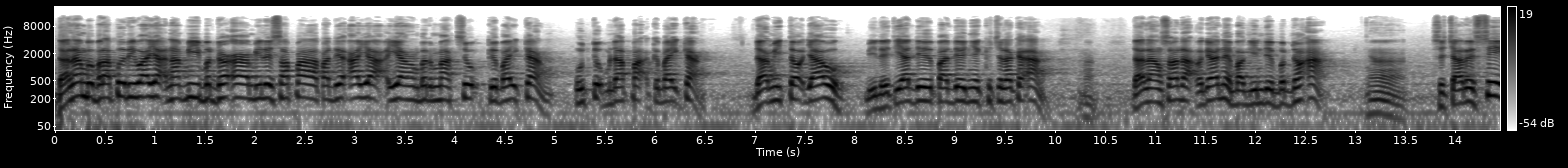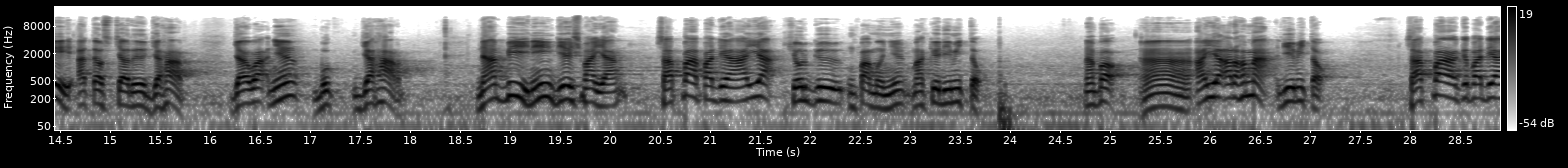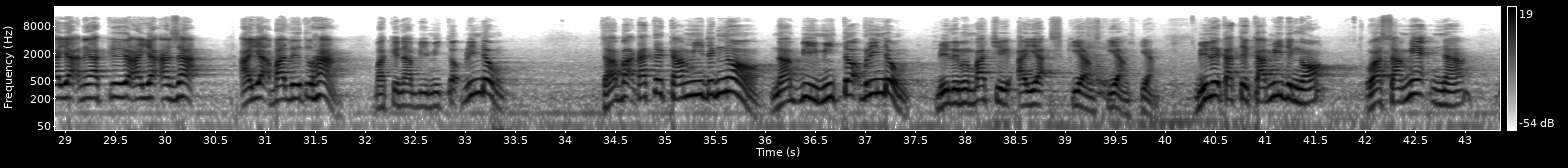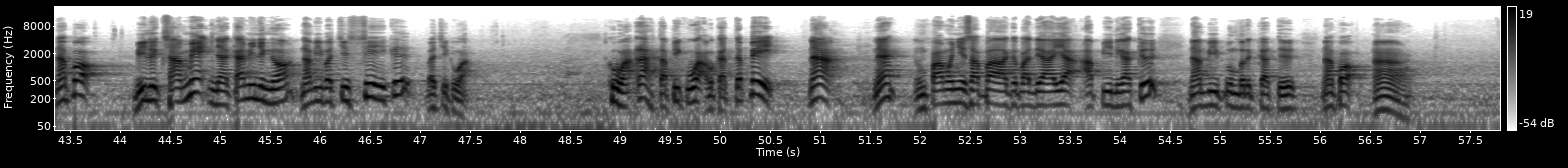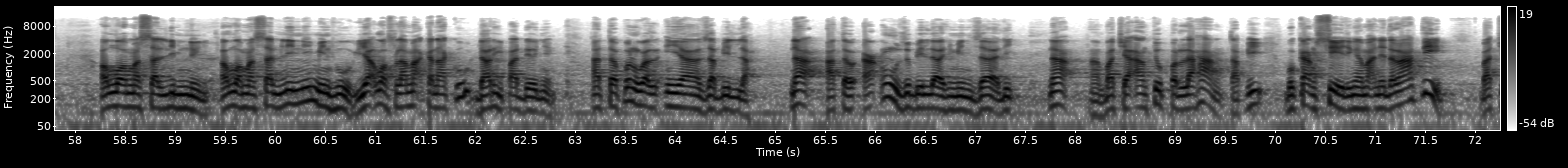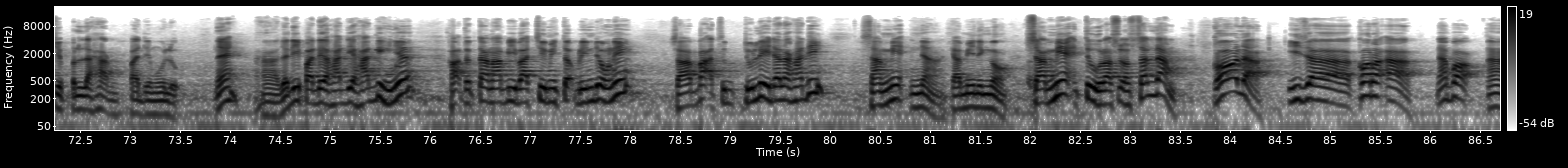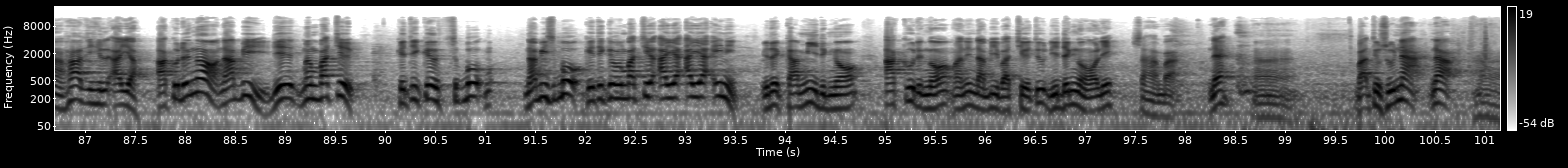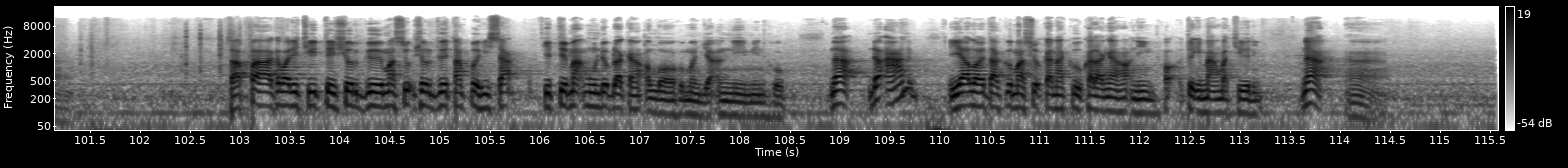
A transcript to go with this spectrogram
Dalam beberapa riwayat Nabi berdoa bila siapa pada ayat yang bermaksud kebaikan untuk mendapat kebaikan dan minta jauh bila tiada padanya kecelakaan. Ha. Dalam solat bagaimana baginda berdoa? Ha. Secara sir atau secara jahar? Jawabnya jahar. Nabi ni dia semayang siapa pada ayat syurga umpamanya maka dia minta. Nampak? Ha. ayat rahmat dia minta. Siapa kepada ayat neraka, ayat azab, ayat bala Tuhan, maka Nabi minta berlindung. Sahabat kata kami dengar Nabi minta berlindung bila membaca ayat sekian sekian sekian. Bila kata kami dengar wasami'na, nampak? Bila sami'na kami dengar, Nabi baca se ke baca kuat? Kuatlah tapi kuat bukan tepik. Nah, nah, umpamanya siapa kepada ayat api neraka, Nabi pun berkata, nampak? Ha, Allahumma sallimni Allahumma sallimni minhu. Ya Allah selamatkan aku daripadanya. Ataupun wal iyazabillah nah atau a'udzubillahi min zalik. Nah ha, bacaan tu perlahan tapi bukan say dengan makna dalam hati. Baca perlahan pada mulut. Eh? Ha, jadi pada hadis-hadisnya hak tentang nabi baca minta berlindung ni sahabat tulis dalam hadis sami'na kami dengar. Sami'tu rasulullah sallam qala iza qara'a Nampak? Ha, hazihil ayah. Aku dengar Nabi dia membaca ketika sebut Nabi sebut ketika membaca ayat-ayat ini. Bila kami dengar, aku dengar, mana Nabi baca tu didengar oleh sahabat. Dah? Ha. Sebab tu sunat. Nak? Ha. Siapa kepada cerita syurga, masuk syurga tanpa hisap, kita makmum duduk belakang Allahumma ja'alni minhum. Nak? Doa. Ya Allah, aku masukkan aku kalangan hak ni. Hak tu imam baca ni. Nak? Ha.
